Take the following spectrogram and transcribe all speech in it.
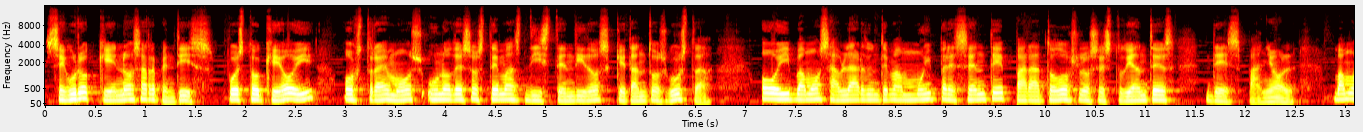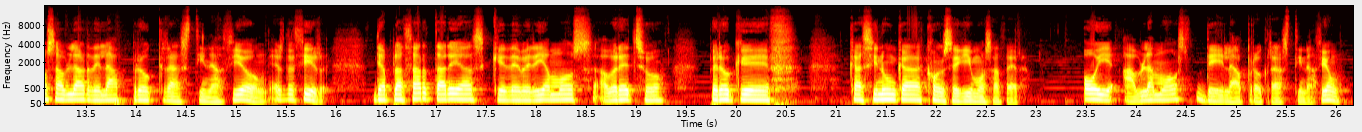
Seguro que no os arrepentís, puesto que hoy os traemos uno de esos temas distendidos que tanto os gusta, Hoy vamos a hablar de un tema muy presente para todos los estudiantes de español. Vamos a hablar de la procrastinación, es decir, de aplazar tareas que deberíamos haber hecho, pero que casi nunca conseguimos hacer. Hoy hablamos de la procrastinación.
